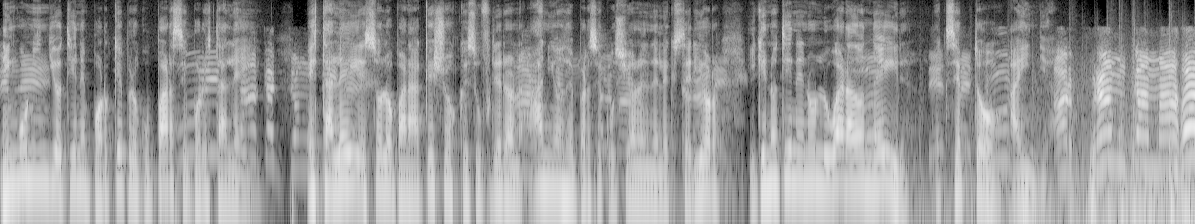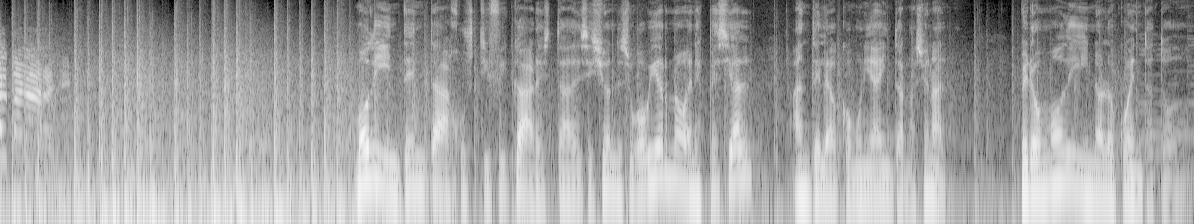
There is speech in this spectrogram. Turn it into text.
Ningún indio tiene por qué preocuparse por esta ley. Esta ley es solo para aquellos que sufrieron años de persecución en el exterior y que no tienen un lugar a donde ir, excepto a India. Modi intenta justificar esta decisión de su gobierno, en especial ante la comunidad internacional. Pero Modi no lo cuenta todo.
